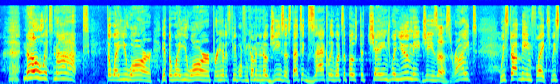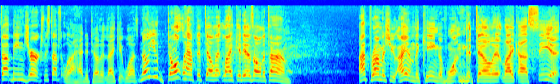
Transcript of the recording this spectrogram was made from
no, it's not the way you are. If the way you are prohibits people from coming to know Jesus, that's exactly what's supposed to change when you meet Jesus, right? We stop being flakes. We stop being jerks. We stop, well, I had to tell it like it was. No, you don't have to tell it like it is all the time. I promise you, I am the king of wanting to tell it like I see it.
